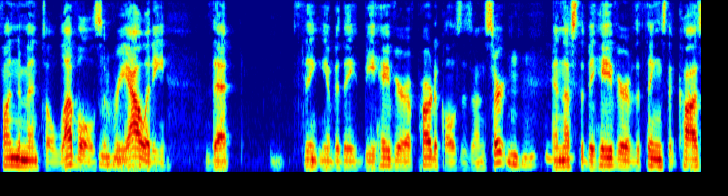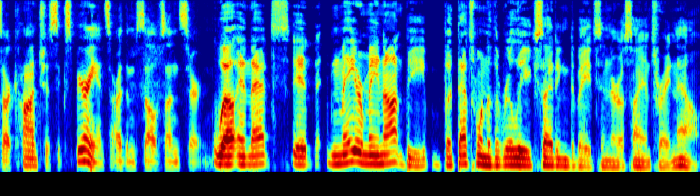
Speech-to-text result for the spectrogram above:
fundamental levels of Mhm. reality, that thing, you know, but the behavior of particles is uncertain, Mhm. and thus the behavior of the things that cause our conscious experience are themselves uncertain. Well, and that's it may or may not be, but that's one of the really exciting debates in neuroscience right now.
